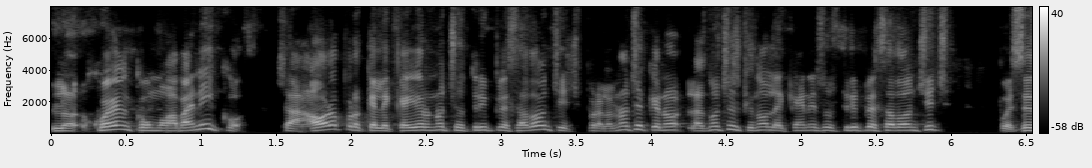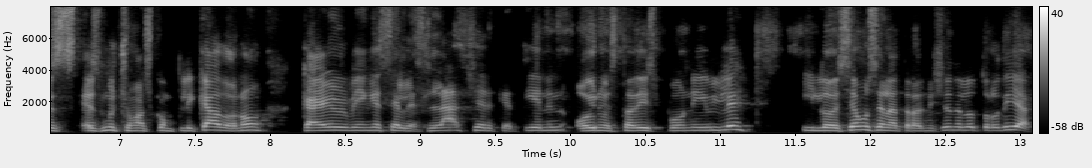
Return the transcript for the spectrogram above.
lo, juegan como abanico. O sea, ahora porque le cayeron ocho triples a Doncic, pero la noche que no, las noches que no le caen esos triples a Doncic, pues es, es mucho más complicado, ¿no? Kyrie Irving es el slasher que tienen, hoy no está disponible y lo decíamos en la transmisión del otro día,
